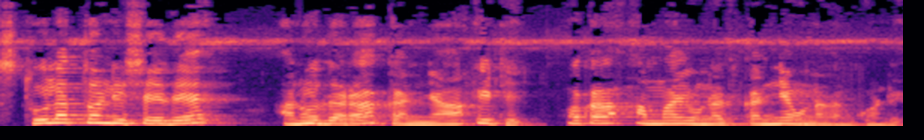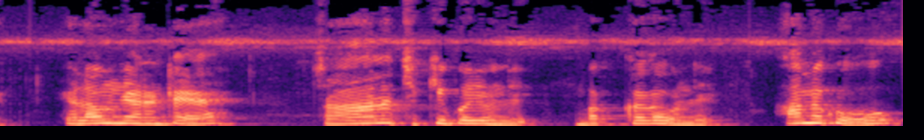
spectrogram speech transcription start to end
స్థూలత్వ నిషేధే అనుదర కన్య ఇది. ఒక అమ్మాయి ఉన్నది కన్య ఉన్నది అనుకోండి ఎలా ఉంది అనంటే చాలా చిక్కిపోయి ఉంది. బక్కగా ఉంది. ఆమెకు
